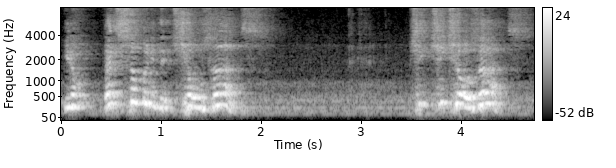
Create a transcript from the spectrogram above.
You know, that's somebody that chose us. She, she chose us.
